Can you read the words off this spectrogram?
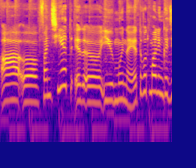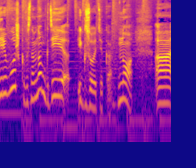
А э, Фантьет э, и Муйне – это вот маленькая деревушка, в основном, где экзотика. Но э,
